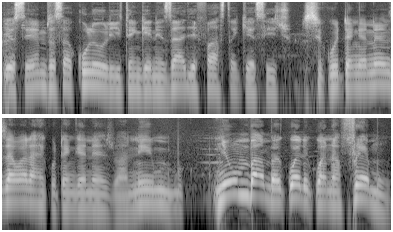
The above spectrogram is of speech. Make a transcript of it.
Hiyo sehemu sasa kule uliitengenezaje fasta kiasi hicho? Sikuitengeneza wala haikutengenezwa, ni nyumba ambayo kweli ilikuwa na fremu.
